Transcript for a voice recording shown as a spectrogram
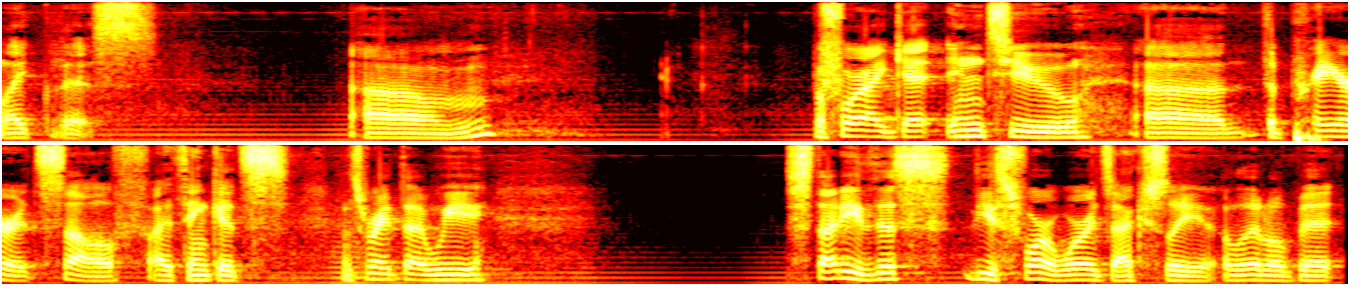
like this. Um, before I get into uh, the prayer itself, I think it's, it's right that we study this these four words actually a little bit.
